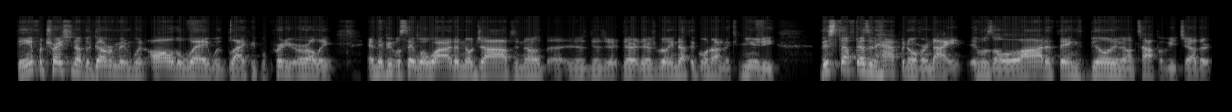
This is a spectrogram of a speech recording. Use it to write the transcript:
the infiltration of the government went all the way with black people pretty early. And then people say, well, why are there no jobs and no, uh, there's, there, there's really nothing going on in the community? This stuff doesn't happen overnight. It was a lot of things building on top of each other.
